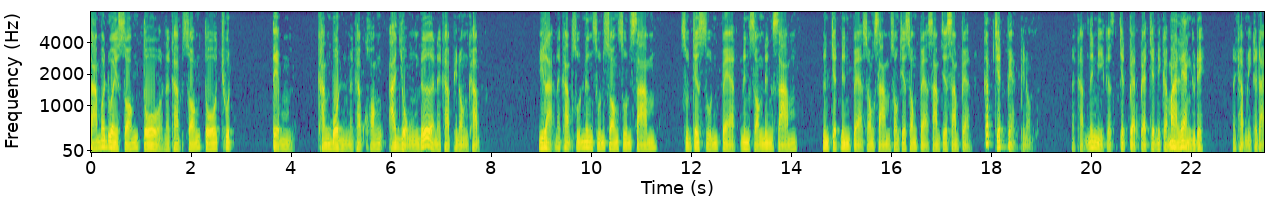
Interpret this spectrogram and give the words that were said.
ตามมาด้วยสองโตนะครับสองโตชุดเต็ม ข้างบนนะครับของอาหยงเด้อนะครับพี่น้องครับนี่ละนะครับ0 1 0 2 0 3 0 7 0 8 1 2 1 3 1 7 1 8 2 3 2 7 2 8 3 7 3 8กับ 78 พี่น้องนะครับในนี่ก็78 87นี่ก็มาแรงอยู่เด้นะครับนี่ก็ได้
